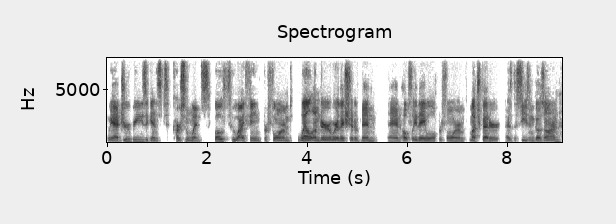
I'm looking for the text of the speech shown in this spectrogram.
we had Drew Brees against Carson Wentz, both who I think performed well under where they should have been and hopefully they will perform much better as the season goes on.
